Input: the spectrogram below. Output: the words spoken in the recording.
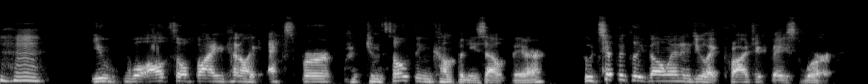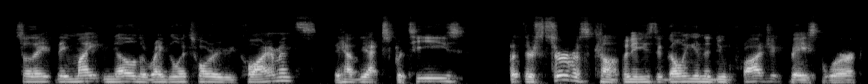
Mm-hmm. You will also find kind of like expert consulting companies out there who typically go in and do like project based work. So they, they might know the regulatory requirements, they have the expertise, but they're service companies that are going in to do project based work.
